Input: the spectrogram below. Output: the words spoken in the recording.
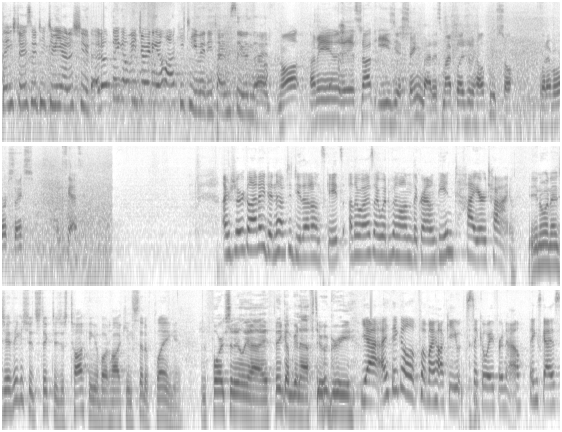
Thanks, Joyce, for teaching me how to shoot. I don't think I'll be joining a hockey team anytime soon, though. No, I mean it's not the easiest thing, but it's my pleasure to help you. So whatever works. Thanks. Thanks, guys. I'm sure glad I didn't have to do that on skates. Otherwise, I would have been on the ground the entire time. You know what, Angie? I think you should stick to just talking about hockey instead of playing it. Unfortunately, I think I'm going to have to agree. Yeah, I think I'll put my hockey stick away for now. Thanks, guys.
